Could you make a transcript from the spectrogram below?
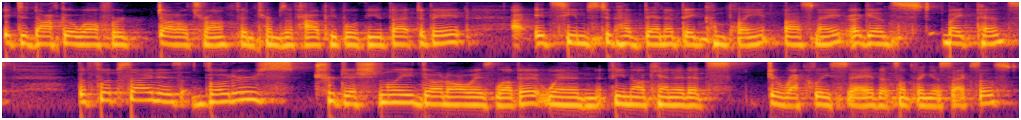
It did not go well for Donald Trump in terms of how people viewed that debate. Uh, it seems to have been a big complaint last night against Mike Pence. The flip side is voters traditionally don't always love it when female candidates directly say that something is sexist.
